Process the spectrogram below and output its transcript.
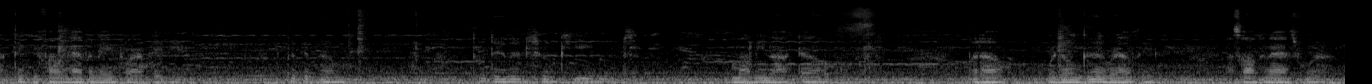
I think we finally have a name for our baby. Look at them. They look so cute. Mommy knocked out. But uh, we're doing good, we're healthy. That's all I can ask for.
